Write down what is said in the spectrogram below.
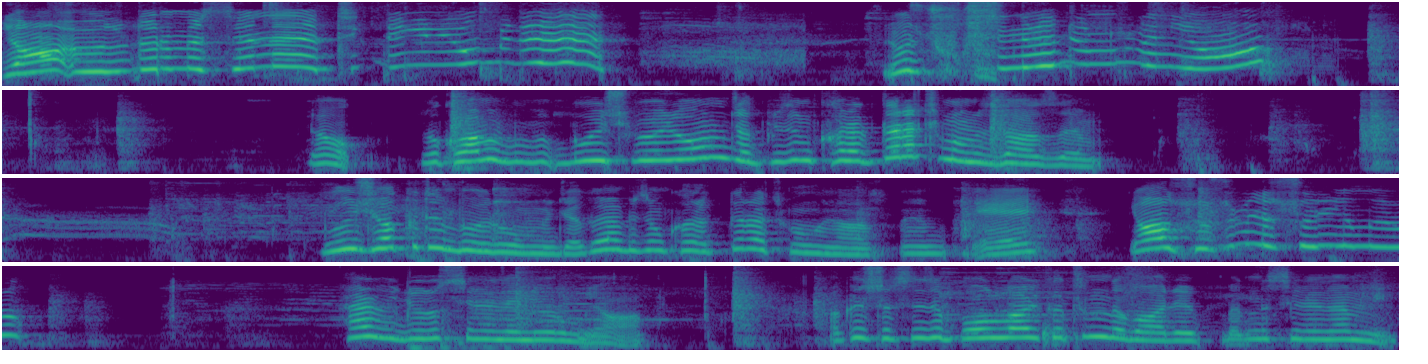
ya öldürmesene. Tikle giriyorum bir de. Ya çok sinir ediyorsunuz beni ya. Yok. Abi bu, bu iş böyle olmayacak. Bizim karakter açmamız lazım. Bu iş hakikaten böyle olmayacak. Ha bizim karakter açmamız lazım. E, ya sözü bile söyleyemiyorum. Her videoda sinirleniyorum ya. Arkadaşlar size bol like atın da bari ben de sinirlenmeyeyim.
